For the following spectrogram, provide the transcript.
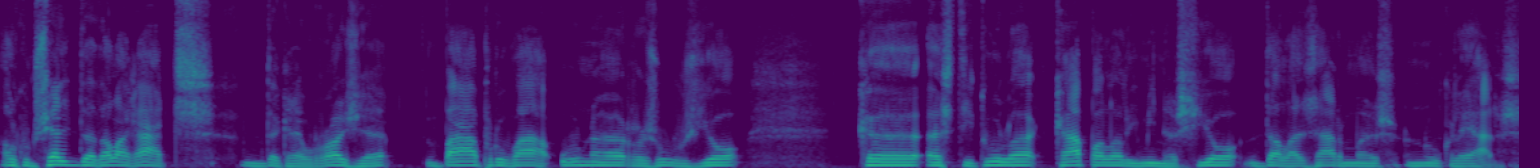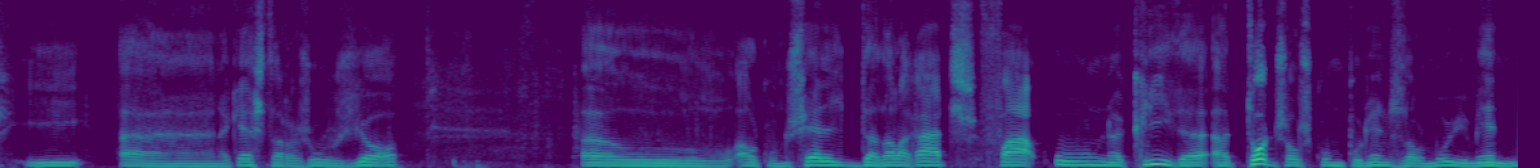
el Consell de Delegats de Creu Roja va aprovar una resolució que es titula Cap a l'eliminació de les armes nuclears. I eh, en aquesta resolució el, el Consell de Delegats fa una crida a tots els components del moviment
